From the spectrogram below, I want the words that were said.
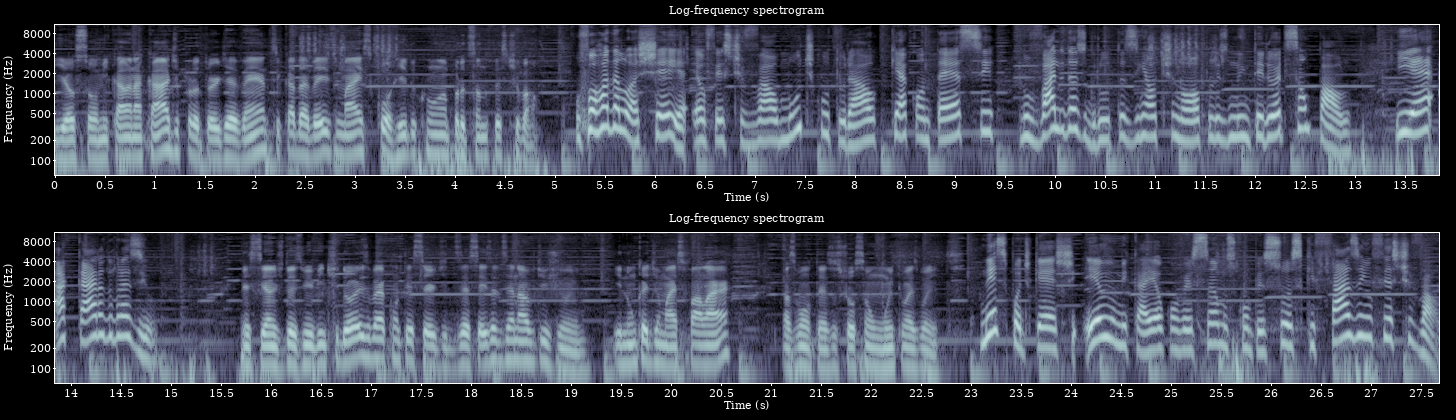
E eu sou o Mikael Nakad, produtor de eventos e cada vez mais corrido com a produção do festival. O Forró da Lua Cheia é o festival multicultural que acontece no Vale das Grutas, em Altinópolis, no interior de São Paulo, e é a cara do Brasil. Nesse ano de 2022 vai acontecer de 16 a 19 de junho. E nunca é demais falar, nas montanhas os shows são muito mais bonitos. Nesse podcast, eu e o Mikael conversamos com pessoas que fazem o festival.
